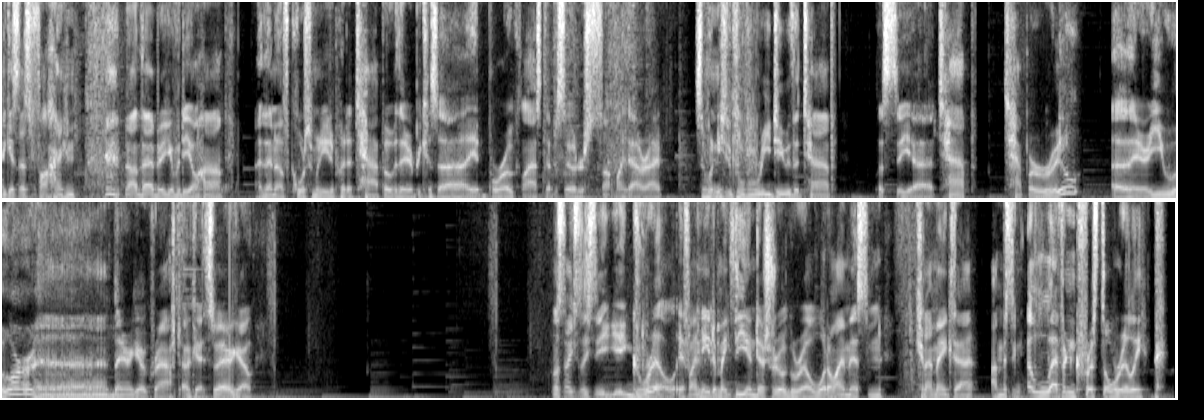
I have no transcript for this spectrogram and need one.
I guess that's fine. Not that big of a deal, huh? And then, of course, we need to put a tap over there because uh, it broke last episode or something like that, right? So we need to redo the tap. Let's see, uh, tap, taparoo. Uh, there you are. Uh, there you go, craft. Okay, so there you go. Let's actually see. Grill. If I need to make the industrial grill, what am I missing? Can I make that? I'm missing 11 crystal, really?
